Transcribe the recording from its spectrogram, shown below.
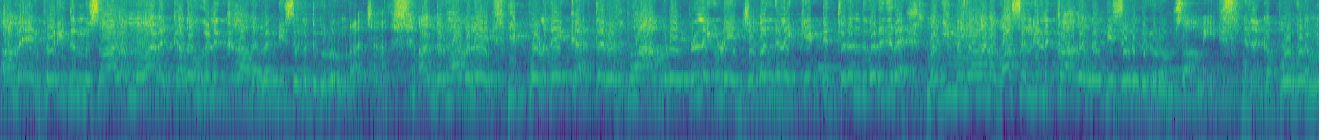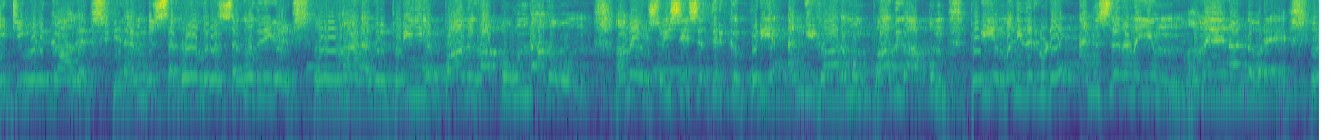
ஆமென். பெரிதும் விசாலமான கதவுகளுக்காக நன்றி செலுத்துகிறோம் ராஜா. ஆந்திராவிலே இப்பொழுதே கர்த்தர் அவருடைய பிள்ளைகளுடைய ஜபங்களை கேட்டு திறந்து வருகிற மகிமையான வாசல்களுக்காக நன்றி செலுத்துகிறோம் சாமி நடக்க போகிற மீட்டிங்களுக்காக இரண்டு சகோதர சகோதரிகள் ஒரு நாள் அதில் பெரிய பாதுகாப்பு உண்டாகவும் ஆமென். சுவிசேஷத்திற்கு பெரிய அங்கீகாரமும் பாதுகாப்பும் பெரிய மனிதர்களுடைய அனுசரணையும் அமேன் ஆண்டவரே. ஓ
